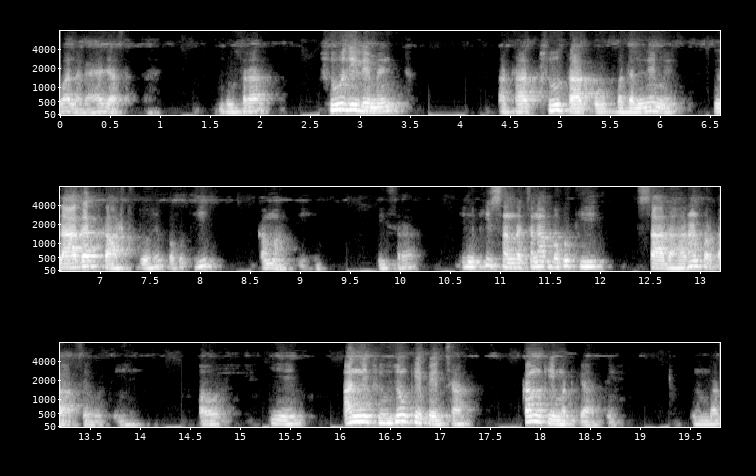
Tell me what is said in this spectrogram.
हुआ लगाया जा सकता है। दूसरा, फ्यूज एलिमेंट अर्थात फ्यूज तार को बदलने में लागत कास्ट जो है बहुत ही कम आती है। तीसरा, इनकी संरचना बहुत ही साधारण प्रकार से होती है और ये अन्य फ्यूजों की अपेक्षा कम कीमत के आते हैं। नंबर,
